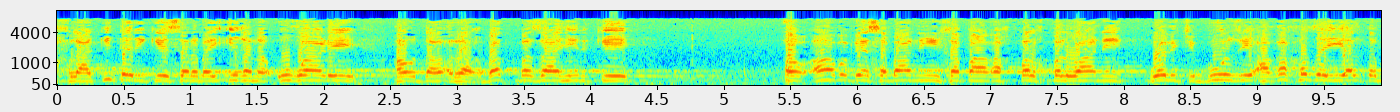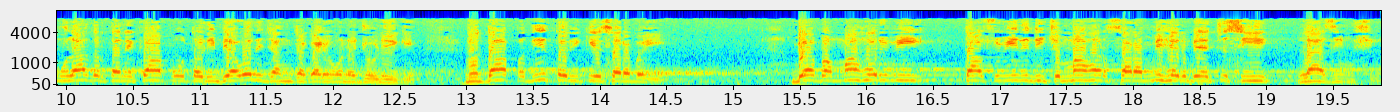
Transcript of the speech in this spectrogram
اخلاقی طریقې سره به ایغه نه اوغاړي او د رغبت بظاهر کې او آب بیا سبا نی خپ هغه خپل خپلوانې ولی چې بوزي هغه خزه یې هلته ملا درته نکاح پوتړي بیا ولی جنګ جګړې ونه جوړېږي نو دا په دې طریقې سره به وي بیا به مهر وي تاسو ویلي دي چې مهر سره مهر بیا څه سي لازم شي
